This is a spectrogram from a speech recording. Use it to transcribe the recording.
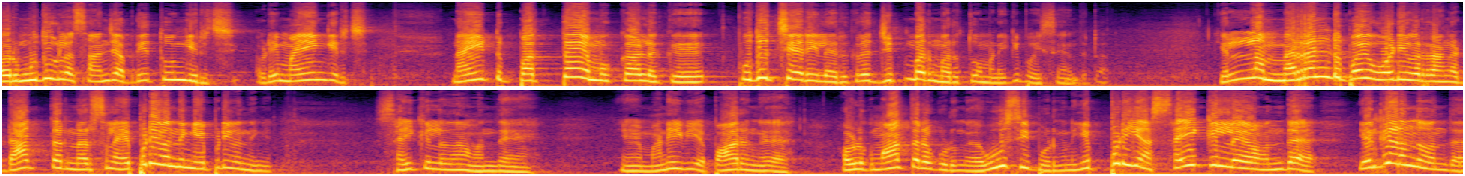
அவர் முதுகில் சாஞ்சு அப்படியே தூங்கிருச்சு. அப்படியே மயங்கிருச்சு. நைட்டு பத்தே முக்காலுக்கு புதுச்சேரியில் இருக்கிற ஜிப்மர் மருத்துவமனைக்கு போய் சேர்ந்துட்டார். எல்லாம் மிரண்டு போய் ஓடி வர்றாங்க. டாக்டர் நர்ஸ்லாம் எப்படி வந்தீங்க? எப்படி வந்தீங்க? சைக்கிளில் தான் வந்தேன். என் மனைவியை பாருங்கள் அவளுக்கு மாத்திரை கொடுங்க. ஊசி போடுங்க எப்படியா சைக்கிளில் வந்த? எங்கேருந்து வந்த?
